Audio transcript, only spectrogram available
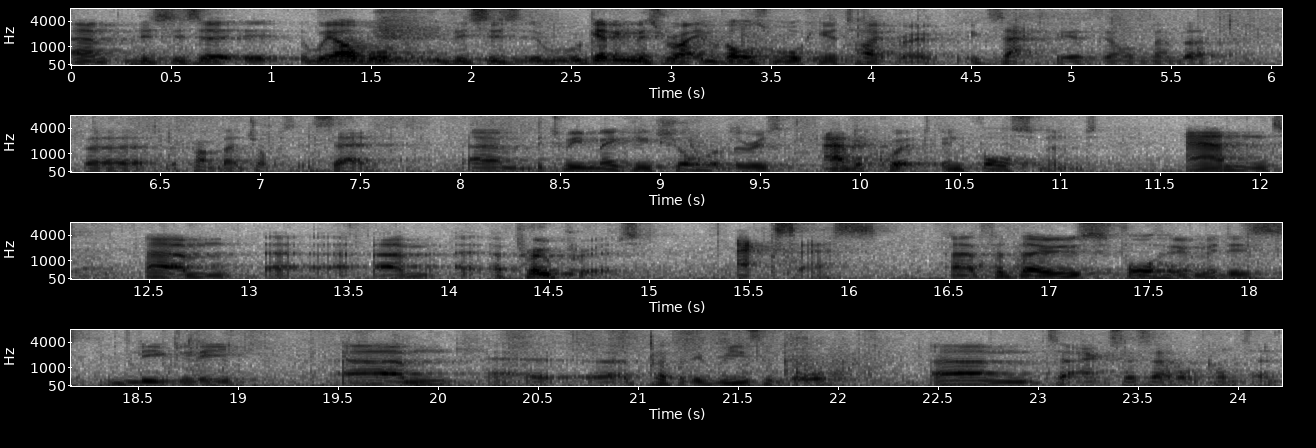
um, this is a we are walk, this is getting this right involves walking a tightrope exactly as the honourable member for the front bench opposite said um, between making sure that there is adequate enforcement and um, uh, um, uh, appropriate access uh, for those for whom it is legally um, uh, uh, perfectly reasonable um, to access adult content.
